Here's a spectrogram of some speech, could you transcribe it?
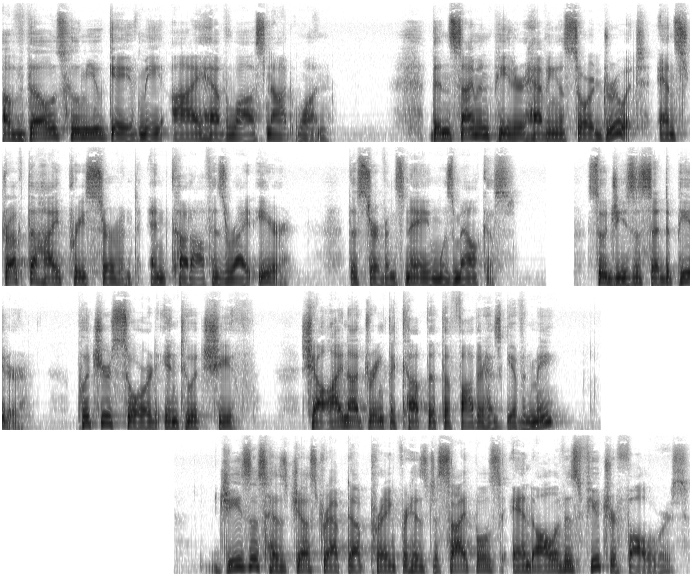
Of those whom you gave me, I have lost not one. Then Simon Peter, having a sword, drew it and struck the high priest's servant and cut off his right ear. The servant's name was Malchus. So Jesus said to Peter, Put your sword into its sheath. Shall I not drink the cup that the Father has given me? Jesus has just wrapped up praying for his disciples and all of his future followers.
